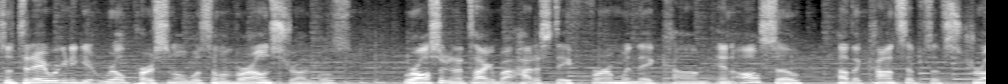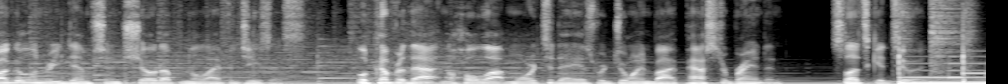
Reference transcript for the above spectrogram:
So today we're going to get real personal with some of our own struggles. We're also going to talk about how to stay firm when they come and also how the concepts of struggle and redemption showed up in the life of Jesus. We'll cover that and a whole lot more today as we're joined by Pastor Brandon. So let's get to it.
